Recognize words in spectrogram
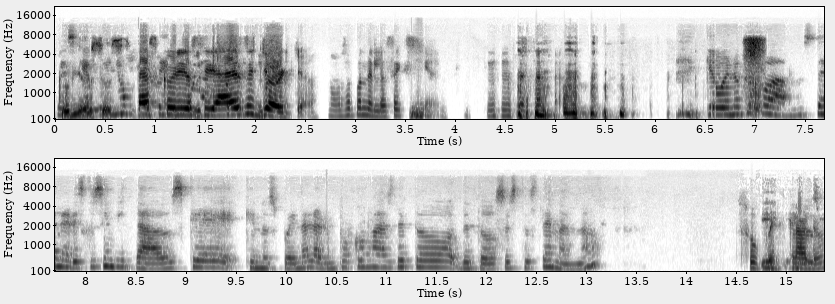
Pues Las curiosidades de Georgia. Vamos a poner la sección. Qué bueno que podamos tener estos invitados que, nos pueden hablar un poco más de, todo, de todos estos temas, ¿no? Súper, claro.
